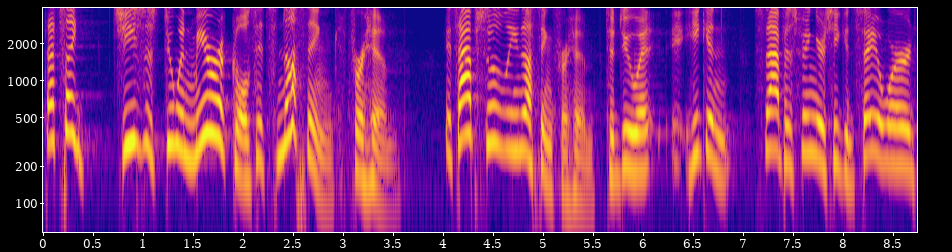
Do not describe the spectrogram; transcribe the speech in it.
that's like Jesus doing miracles. It's nothing for him. It's absolutely nothing for him to do it. He can snap his fingers, he can say a word.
